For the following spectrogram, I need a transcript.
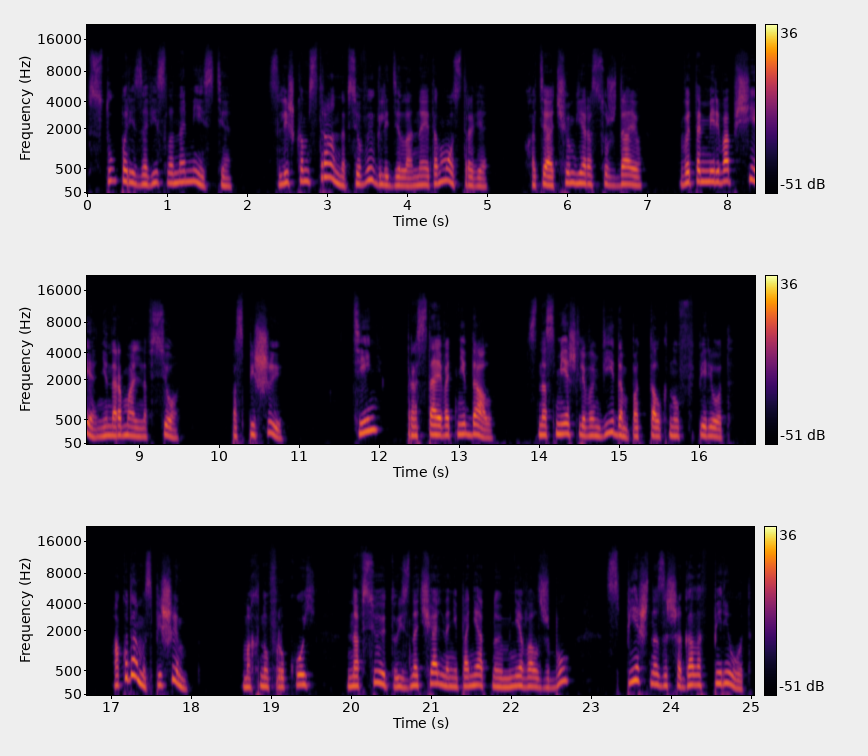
В ступоре зависла на месте. Слишком странно все выглядело на этом острове. Хотя о чем я рассуждаю? В этом мире вообще ненормально все. Поспеши. Тень простаивать не дал, с насмешливым видом подтолкнув вперед. «А куда мы спешим?» Махнув рукой на всю эту изначально непонятную мне волжбу, спешно зашагала вперед.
